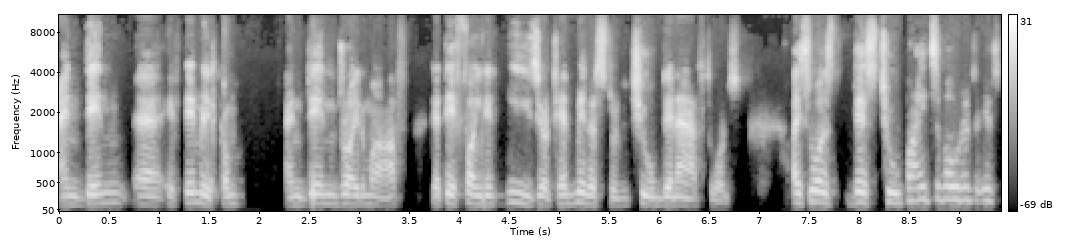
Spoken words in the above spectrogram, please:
and then uh, if they milk them and then dry them off, that they find it easier to administer the tube then afterwards. I suppose there's two points about it. Is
